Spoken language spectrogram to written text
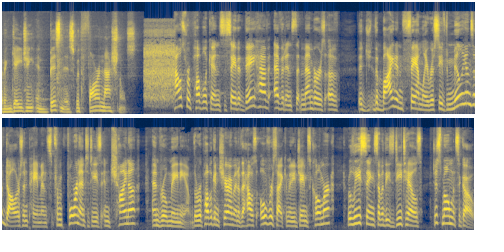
of engaging in business with foreign nationals. House Republicans say that they have evidence that members of the, the Biden family received millions of dollars in payments from foreign entities in China and Romania. The Republican chairman of the House Oversight Committee, James Comer, releasing some of these details just moments ago.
